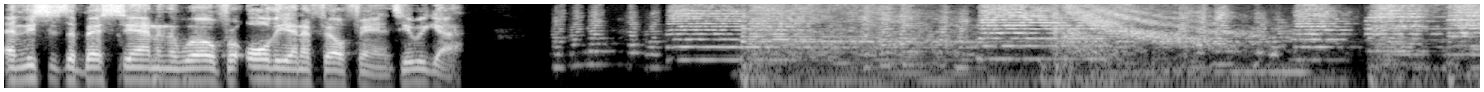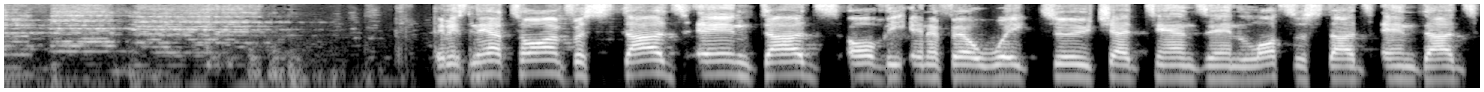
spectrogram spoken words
and this is the best sound in the world for all the NFL fans. Here we go. It is now time for studs and duds of the NFL Week Two. Chad Townsend, lots of studs and duds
